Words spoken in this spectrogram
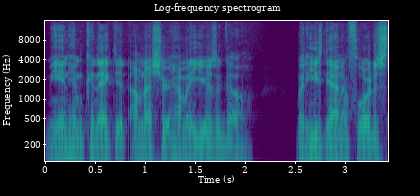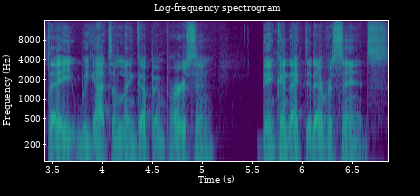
Me and him connected. I'm not sure how many years ago, but he's down in Florida State. We got to link up in person. Been connected ever since.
